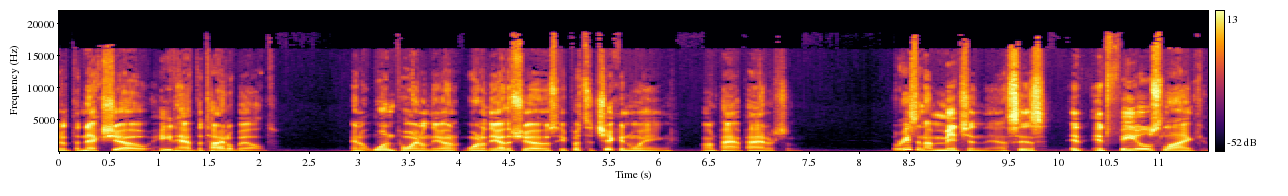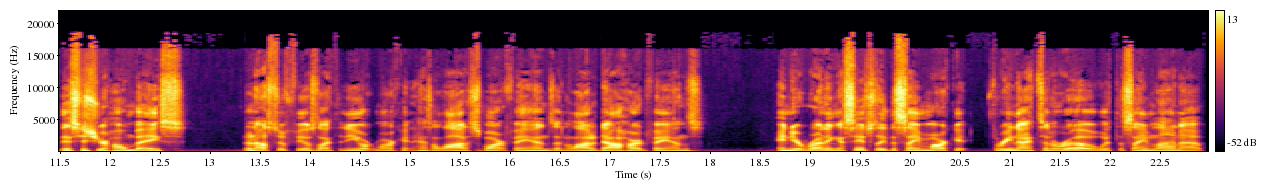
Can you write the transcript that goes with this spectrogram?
that at the next show he'd have the title belt. And at one point on the one of the other shows, he puts a chicken wing on Pat Patterson. The reason I mention this is it, it feels like this is your home base it also feels like the New York market has a lot of smart fans and a lot of diehard fans. and you're running essentially the same market three nights in a row with the same lineup.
